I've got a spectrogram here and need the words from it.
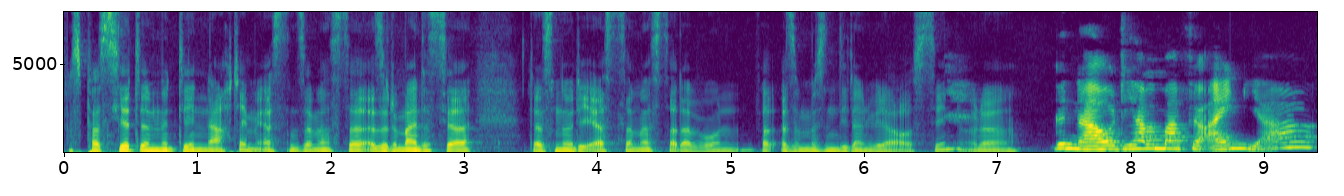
Was passiert denn mit denen nach dem ersten Semester? Also du meintest ja, dass nur die Erstsemester da wohnen. Also müssen die dann wieder ausziehen, oder? Genau, die haben immer für ein Jahr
